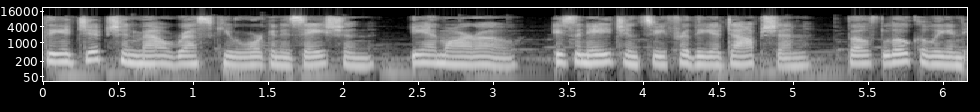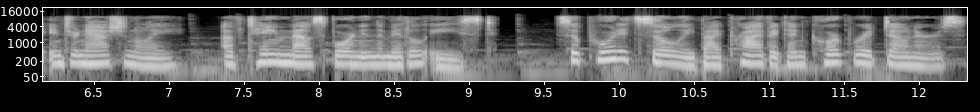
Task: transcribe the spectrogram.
The Egyptian Mau Rescue Organization, EMRO, is an agency for the adoption, both locally and internationally, of tame Maus born in the Middle East. Supported solely by private and corporate donors,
